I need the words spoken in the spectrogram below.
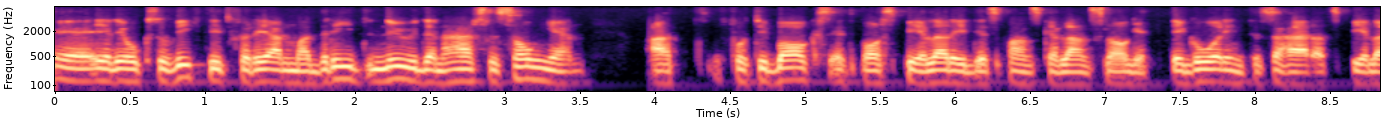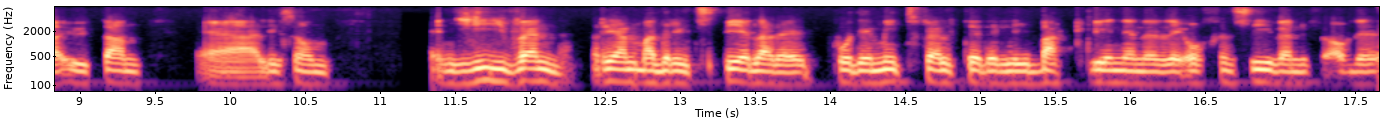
eh, är det också viktigt för Real Madrid nu den här säsongen att få tillbaks ett par spelare i det spanska landslaget. Det går inte så här att spela utan eh, liksom en given Real Madrid-spelare på det mittfältet eller i backlinjen eller i offensiven av det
